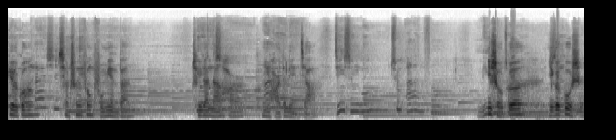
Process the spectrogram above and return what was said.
月光像春风拂面般，吹干男孩和女孩的脸颊。一首歌，一个故事，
